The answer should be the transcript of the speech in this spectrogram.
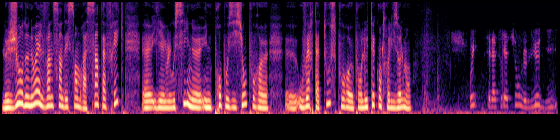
le jour de Noël, 25 décembre à Saint-Afrique, euh, il y a eu aussi une, une proposition pour, ouverte à tous pour, pour lutter contre l'isolement. Oui, c'est l'association Le Lieu dit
